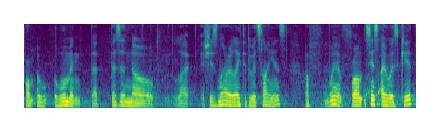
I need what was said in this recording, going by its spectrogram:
from a, a woman that doesn't know, like she's not related with science, but when from since I was kid,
